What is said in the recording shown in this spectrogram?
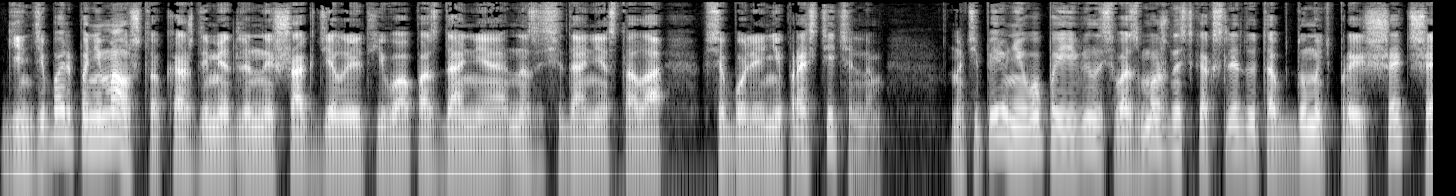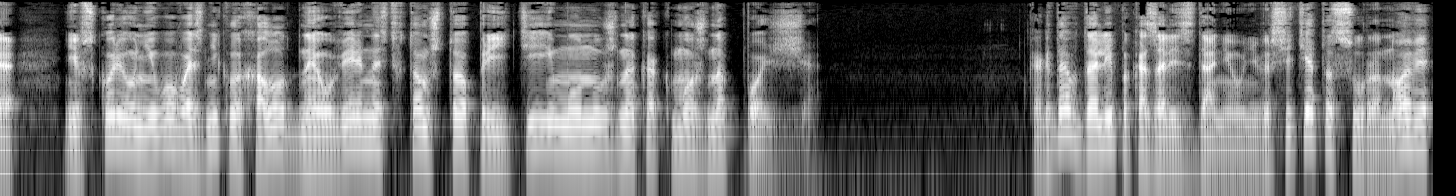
Гендибаль понимал, что каждый медленный шаг делает его опоздание на заседание стола все более непростительным, но теперь у него появилась возможность как следует обдумать происшедшее — и вскоре у него возникла холодная уверенность в том, что прийти ему нужно как можно позже. Когда вдали показались здания университета, Сура Нови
